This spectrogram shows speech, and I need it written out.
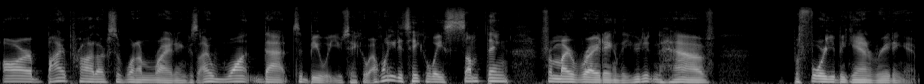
are byproducts of what I'm writing because I want that to be what you take away. I want you to take away something from my writing that you didn't have before you began reading it.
